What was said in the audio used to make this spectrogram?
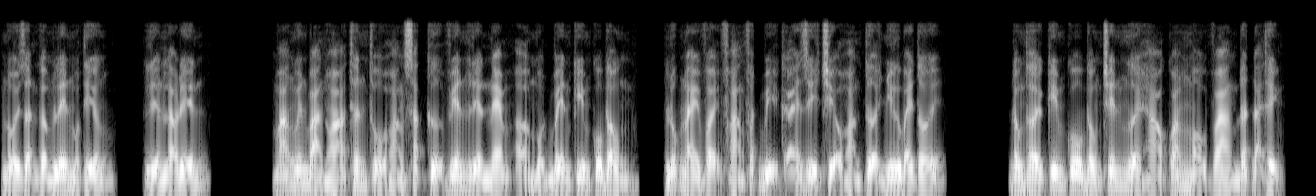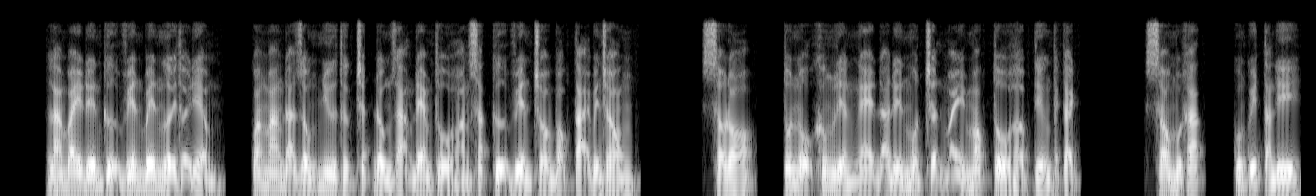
Nổi giận gầm lên một tiếng, liền lao đến. Mà nguyên bản hóa thân thổ hoàng sắc cự viên liền ném ở một bên kim cô đồng, lúc này vậy phảng phất bị cái gì triệu hoán tựa như bay tới. Đồng thời kim cô đồng trên người hào quang màu vàng đất đại thịnh. Làm bay đến cự viên bên người thời điểm, quang mang đã giống như thực chất đồng dạng đem thổ hoàng sắc cự viên cho bọc tại bên trong. Sau đó, tôn ngộ không liền nghe đã đến một trận máy móc tổ hợp tiếng tạch tạch. Sau một khắc, cuốn quýt tàn đi,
